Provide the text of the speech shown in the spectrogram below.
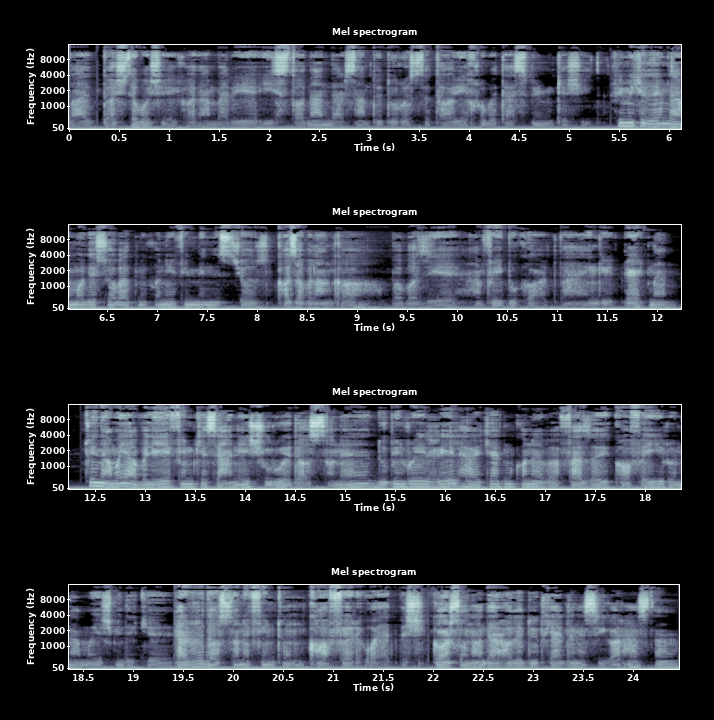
باید داشته باشه یک آدم برای ایستادن در سمت درست تاریخ رو به تصویر می‌کشید. فیلمی که داریم در مورد صحبت می‌کنیم فیلمی نیست جز کازابلانکا. با بازی همفری بوکارت و انگرید برگمن. توی نمای اولیه فیلم که صحنه شروع داستانه دوربین روی ریل حرکت می‌کنه و فضای کافه ای رو نمایش میده که قرار داستان فیلم تو اون کافه روایت بشه. گارسون ها در حال دود کردن سیگار هستن.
